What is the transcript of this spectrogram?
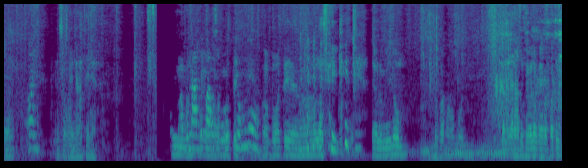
Ayan. Oy, Yan, so okay natin yan. abunado pa ako sa putlong mo. Mga bote yan, mga plastic. Aluminum. Ito pa, mga bote. Balikan natin wala, meron pa din.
